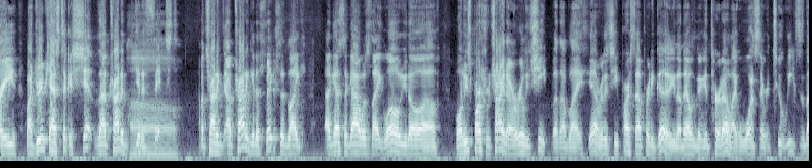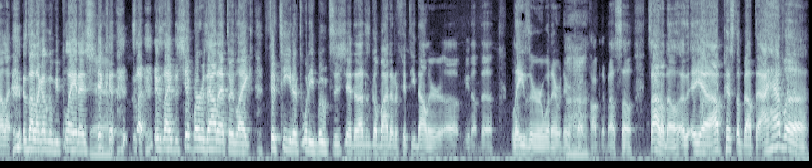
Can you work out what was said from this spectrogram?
Atari. My Dreamcast took a shit. I tried to get it fixed. Oh. I try to I try to get it fixed, and like I guess the guy was like, "Whoa, you know, uh, well, these parts from China are really cheap. But I'm like, yeah, really cheap parts sound pretty good. You know, they're only gonna get turned out like once every two weeks. It's not like it's not like I'm gonna be playing that shit. Yeah. It's like it's like the shit burns out after like 15 or 20 boots and shit, and I just go buy another fifteen dollar, uh, you know, the laser or whatever they were Uh-huh. talking about. So, so I don't know. Uh, yeah, I'm pissed about that. I have a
